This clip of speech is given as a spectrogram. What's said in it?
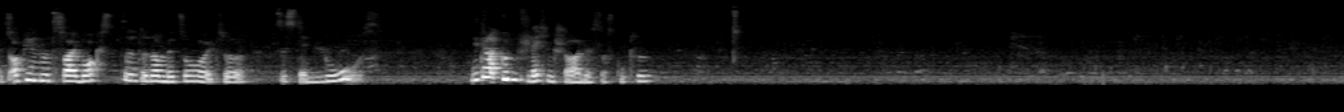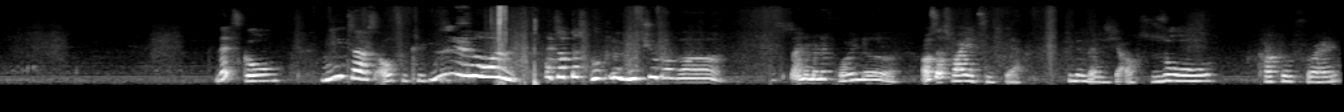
Als ob hier nur zwei Boxen sind in der Mitte heute. Was ist denn los? Nita hat guten Flächenschaden, ist das Gute. Let's go. Nita ist aufgeklickt. LOL! Als ob das Google YouTuber war. Das ist einer meiner Freunde. Außer es war jetzt nicht der. Viele nennen sich ja auch so kacke Frank.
